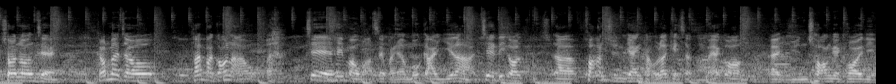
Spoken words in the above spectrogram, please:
相當正。咁咧就坦白講嗱，即係希望華碩朋友唔好介意啦。即係呢、個誒、翻轉鏡頭咧，其實唔係一個誒、原創嘅概念。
